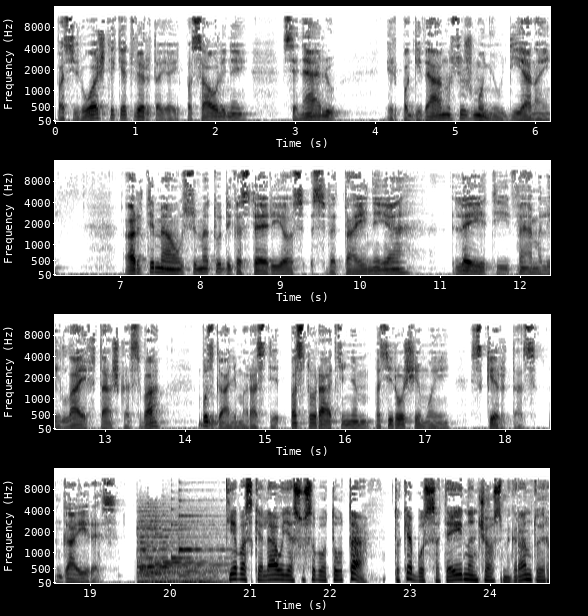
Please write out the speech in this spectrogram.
pasiruošti ketvirtajai pasauliniai senelių ir pagyvenusių žmonių dienai. Artimiausių metų dikasterijos svetainėje leityfamilylife.va bus galima rasti pastoraciniam pasiruošimui skirtas gaires. Dievas keliauja su savo tauta. Tokia bus ateinančios migrantų ir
